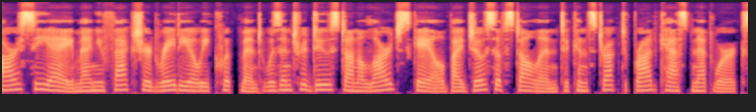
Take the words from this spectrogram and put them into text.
RCA manufactured radio equipment was introduced on a large scale by Joseph Stalin to construct broadcast networks,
